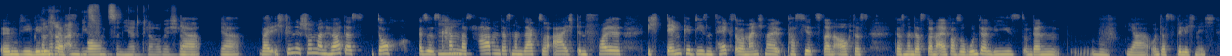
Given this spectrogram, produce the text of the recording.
irgendwie will Kommt ich darauf an, wie es funktioniert, glaube ich. Ja. Ja, ja, weil ich finde schon, man hört das doch, also es kann Mhm. was haben, dass man sagt so, ah, ich bin voll, ich denke diesen Text, aber manchmal passiert es dann auch, dass, dass man das dann einfach so runterliest und dann, ja, und das will ich nicht.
